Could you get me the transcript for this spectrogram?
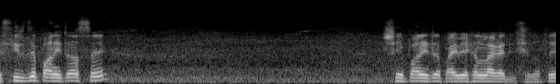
এসির যে পানিটা আছে, সেই পানিটা পাইপ এখানে লাগাই দিচ্ছে, যাতে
